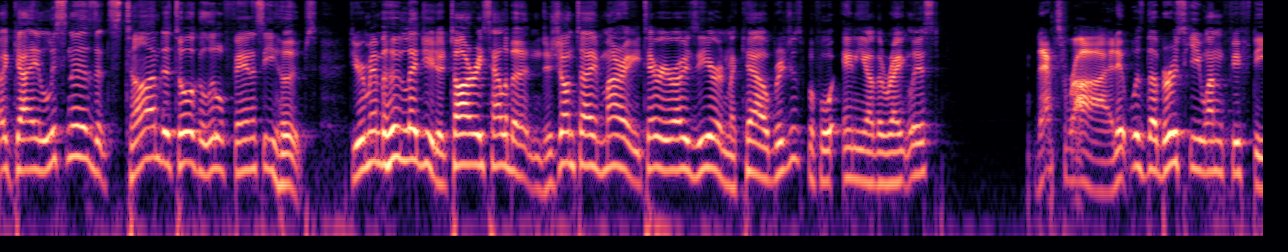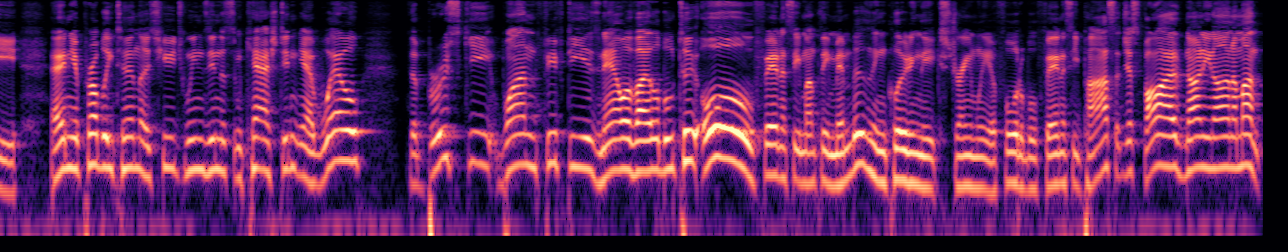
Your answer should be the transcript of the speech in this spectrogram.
Okay, listeners, it's time to talk a little fantasy hoops. Do you remember who led you to Tyrese Halliburton, DeJounte Murray, Terry Rozier, and Mikal Bridges before any other rank list? That's right, it was the Brewski 150. And you probably turned those huge wins into some cash, didn't you? Well, the Brewski 150 is now available to all Fantasy Monthly members, including the extremely affordable Fantasy Pass at just $5.99 a month.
